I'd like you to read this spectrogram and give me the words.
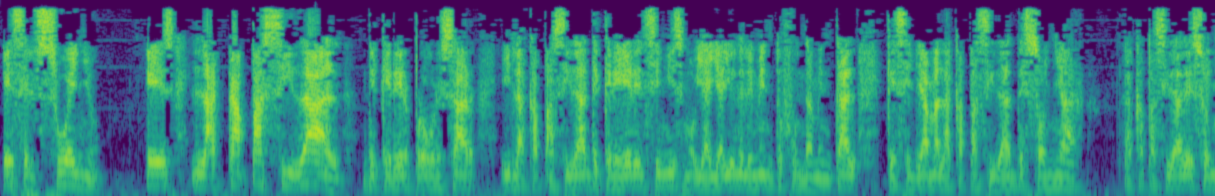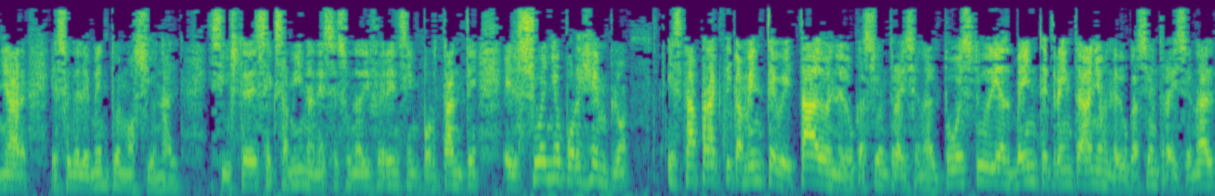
es el sueño, es la capacidad de querer progresar y la capacidad de creer en sí mismo. Y ahí hay un elemento fundamental que se llama la capacidad de soñar. La capacidad de soñar es un elemento emocional. Si ustedes examinan, esa es una diferencia importante. El sueño, por ejemplo, está prácticamente vetado en la educación tradicional. Tú estudias 20, 30 años en la educación tradicional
